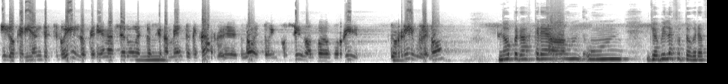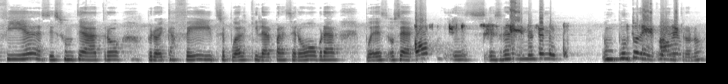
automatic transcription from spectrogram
y lo querían destruir, lo querían hacer un mm. estacionamiento de carro. no, esto es imposible, no puede ocurrir. horrible, ¿no? No, pero has creado ah. un, un, Yo vi la fotografía, es, un teatro, pero hay café y se puede alquilar para hacer obra, pues, o sea, oh, es, es realmente un punto de encuentro, ¿no?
